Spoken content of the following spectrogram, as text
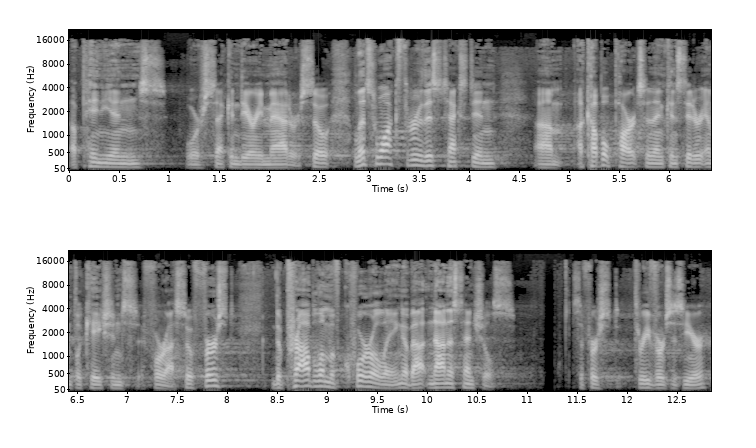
opinions or secondary matters. So, let's walk through this text in um, a couple parts and then consider implications for us. So, first, the problem of quarreling about non essentials. It's the first three verses here.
